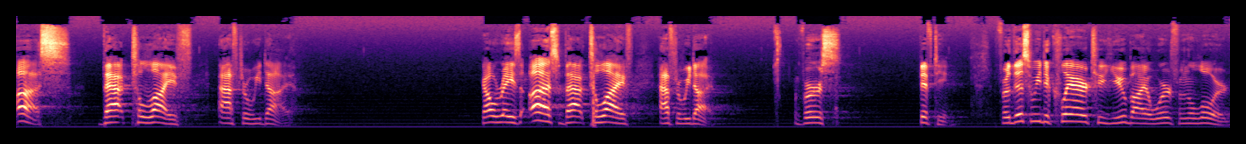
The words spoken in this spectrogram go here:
us back to life after we die. God will raise us back to life after we die. Verse 15. For this we declare to you by a word from the Lord,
